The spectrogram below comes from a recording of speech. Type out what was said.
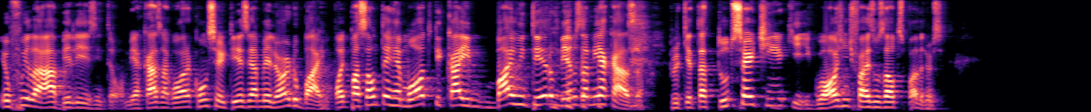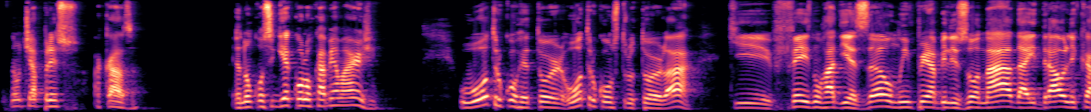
eu fui lá, ah, beleza, então. A minha casa agora com certeza é a melhor do bairro. Pode passar um terremoto que cai o bairro inteiro, menos a minha casa. Porque tá tudo certinho aqui, igual a gente faz nos altos padrões. Não tinha preço a casa. Eu não conseguia colocar minha margem. O outro corretor, o outro construtor lá, que fez no radiezão, não impermeabilizou nada, a hidráulica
